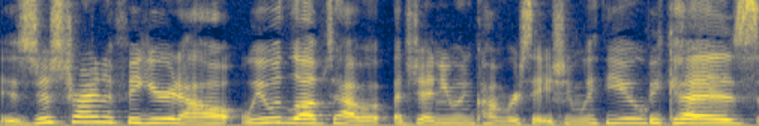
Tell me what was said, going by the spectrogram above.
is just trying to figure it out, we would love to have a, genuine conversation with you because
